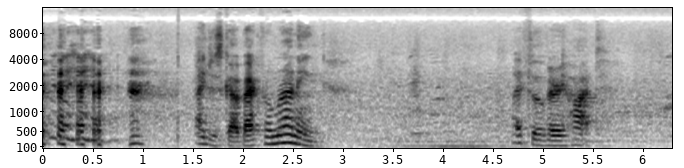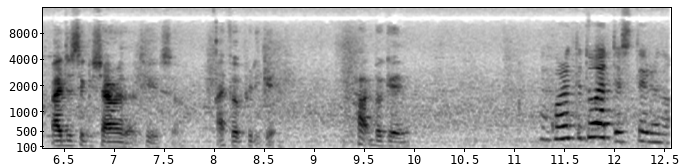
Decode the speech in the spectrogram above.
I just got back from running. I feel very hot. I just took a shower though too, so I feel pretty good. Hot but good. これってどうやって捨てるの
